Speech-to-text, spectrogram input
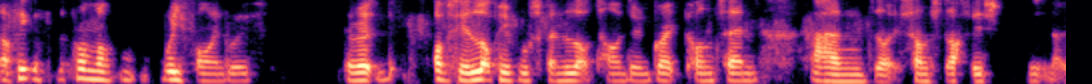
I think the, the problem we find with there are obviously a lot of people spend a lot of time doing great content, and like some stuff is you know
